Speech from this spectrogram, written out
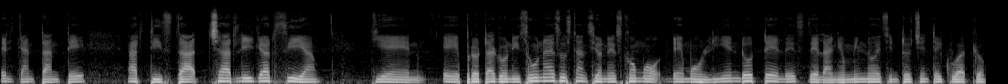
el cantante artista Charlie García, quien eh, protagonizó una de sus canciones como Demoliendo Hoteles del año 1984.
